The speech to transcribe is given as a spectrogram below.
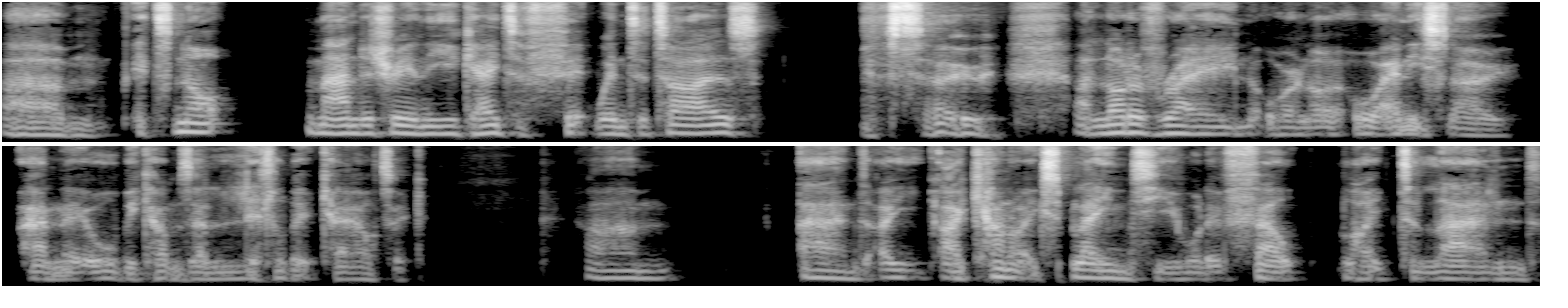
um, it's not mandatory in the UK to fit winter tires, so a lot of rain or a lot or any snow, and it all becomes a little bit chaotic. Um, and I, I cannot explain to you what it felt like to land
